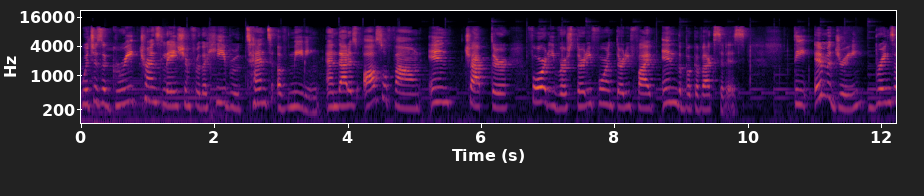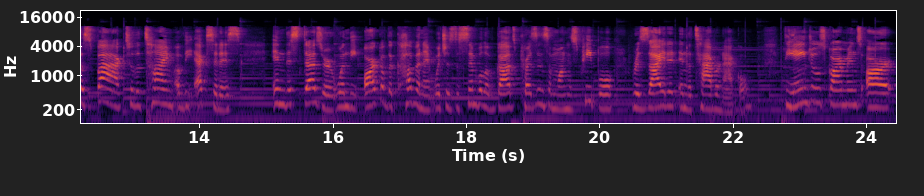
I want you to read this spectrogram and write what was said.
which is a Greek translation for the Hebrew tent of meeting, and that is also found in chapter 40, verse 34 and 35 in the book of Exodus. The imagery brings us back to the time of the Exodus in this desert when the Ark of the Covenant, which is the symbol of God's presence among his people, resided in the tabernacle. The angels' garments are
